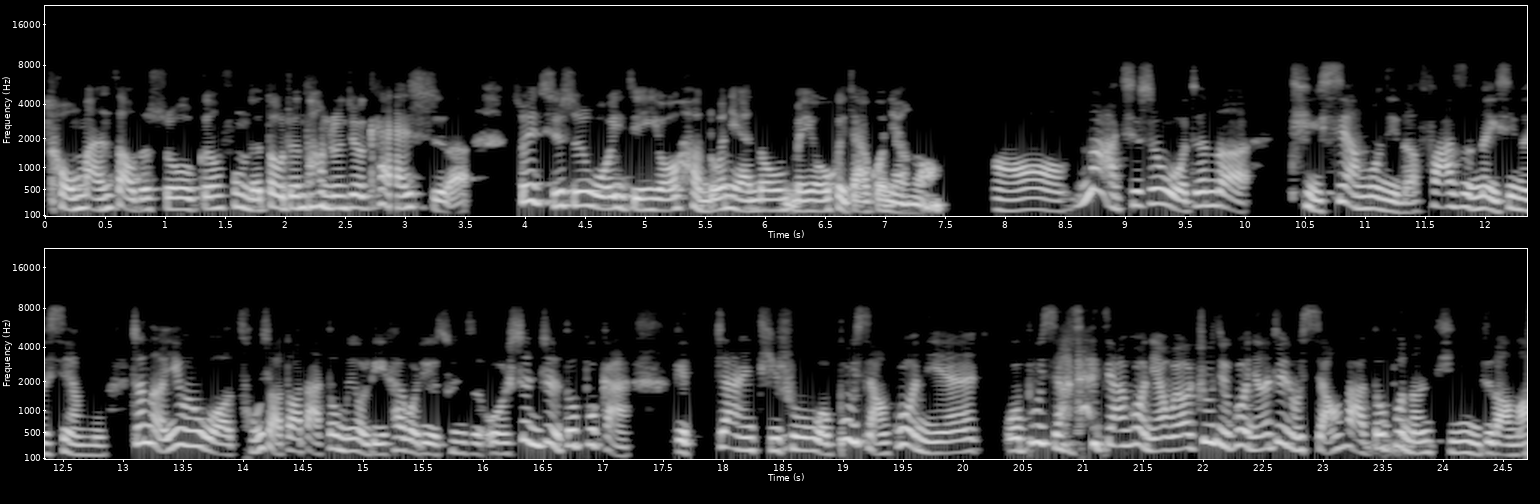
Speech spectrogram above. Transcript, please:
从蛮早的时候跟父母的斗争当中就开始了，所以其实我已经有很多年都没有回家过年了。哦，那其实我真的。挺羡慕你的，发自内心的羡慕，真的，因为我从小到大都没有离开过这个村子，我甚至都不敢给家人提出我不想过年，我不想在家过年，我要出去过年的这种想法都不能提，你知道吗？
